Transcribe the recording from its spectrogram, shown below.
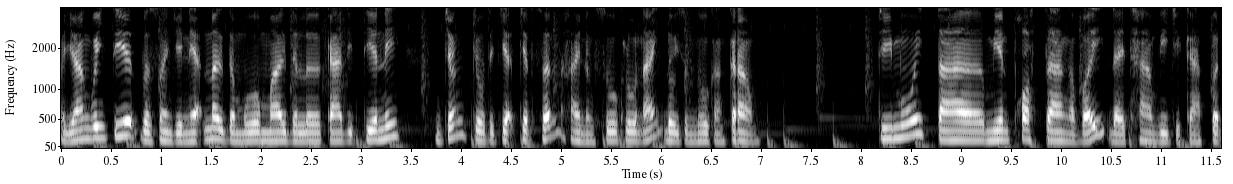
ម្យ៉ាងវិញទៀតបើសិនជាអ្នកនៅតែមួម៉ៅទៅលើការតិទៀននេះអញ្ចឹងចូលទៅជែកចិត្តសិនហើយនឹងសួរខ្លួនឯងដោយសំណួរខាងក្រោម ទី1តើមានផុសតាងអ្វីដែលថាវាជាការពិត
